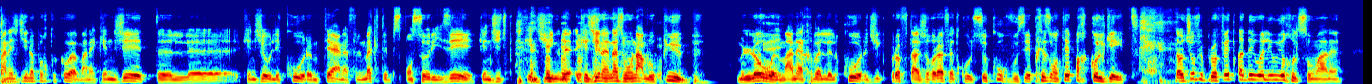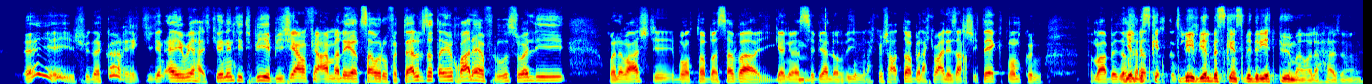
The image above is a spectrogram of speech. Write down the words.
معناها je n'importe quoi معناها كان جات كان جاو les cours نتاعنا في المكتب sponsorisés كان جيت كان جينا كان جينا نجموا نعملوا pub من الأول. معناها قبل ال cours تجيك prof تاع جغرافيا تقول ce cours vous est présenté par Colgate تو تشوف البروفيت قد يوليو يخلصوا معناها. اي اي je suis d'accord كان أي واحد كان أنت تبيه يجي يعمل في عملية تصوروا في التلفزة تاخذ عليها فلوس واللي ولا ما عادش bon طب ça va ils gagnent assez bien leur vie ما نحكيوش على الطب نحكيو على les architectes ممكن فما عباد أخرى يلبس طبيب يلبس كان بدرية بيما ولا حاجة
